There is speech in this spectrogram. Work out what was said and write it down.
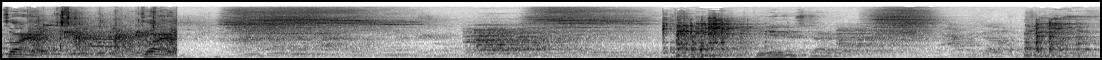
Sorry. Sorry. Get in there, Scotty. Nice.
